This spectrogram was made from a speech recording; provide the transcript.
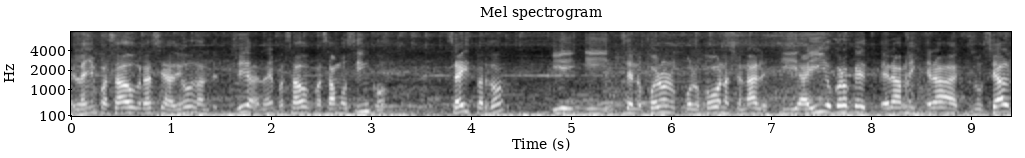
El año pasado, gracias a Dios, antes, sí, el año pasado pasamos cinco, seis, perdón, y, se nos fueron por los Juegos Nacionales. Y ahí yo creo que era, era crucial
